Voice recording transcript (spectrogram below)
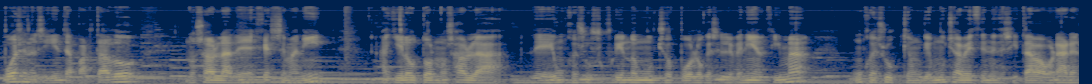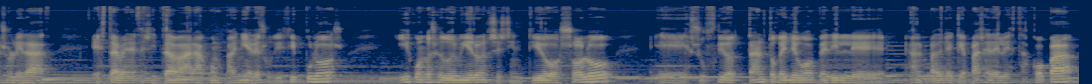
Después, en el siguiente apartado, nos habla de Getsemaní. Aquí el autor nos habla de un Jesús sufriendo mucho por lo que se le venía encima, un Jesús que aunque muchas veces necesitaba orar en soledad, esta vez necesitaba la compañía de sus discípulos y cuando se durmieron se sintió solo, eh, sufrió tanto que llegó a pedirle al Padre que pase de él esta copa,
